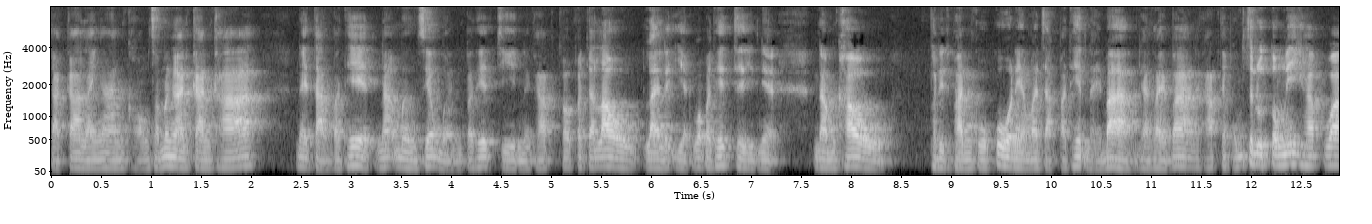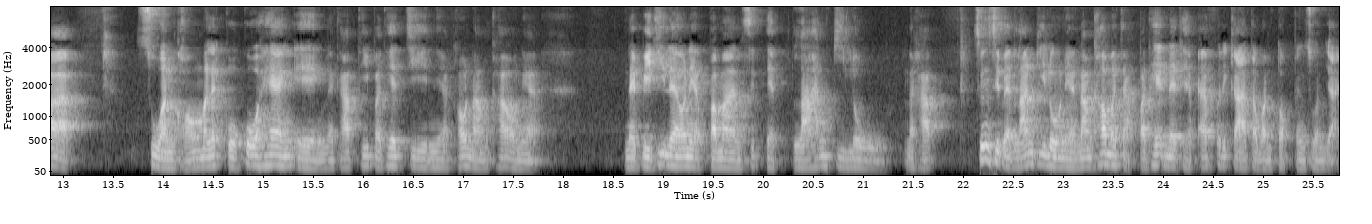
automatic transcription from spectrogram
จากการรายงานของสำนักงานการค้าในต่างประเทศณเมืองเซี่ยงเหมือนประเทศจีนนะครับเขาก็จะเล่ารายละเอียดว่าประเทศจีนเนี่ยนำเข้าผลิตภัณฑ์โกโก้เนี่ยมาจากประเทศไหนบ้างอย่างไรบ้างนะครับ แต่ผมสะดุดตรงนี้ครับว่า ส่วนของเมล็ดโกโก้แห้งเองนะครับที่ประเทศจีนเนี่ยเขานำเข้าเนี่ยในปีที่แล้วเนี่ยประมาณ 11 ล้านกิโลนะครับซึ่ง 11 ล้านกิโลเนี่ยนำเข้ามาจากประเทศในแถบแอฟริกาตะวันตกเป็นส่วนใหญ่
